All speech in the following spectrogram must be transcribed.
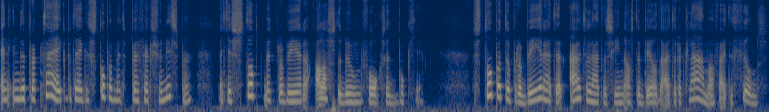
En in de praktijk betekent stoppen met perfectionisme dat je stopt met proberen alles te doen volgens het boekje. Stoppen te proberen het eruit te laten zien als de beelden uit de reclame of uit de films.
